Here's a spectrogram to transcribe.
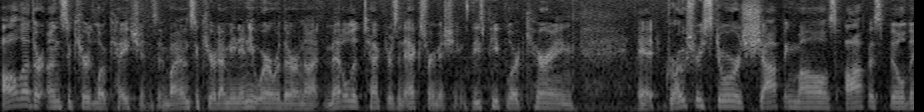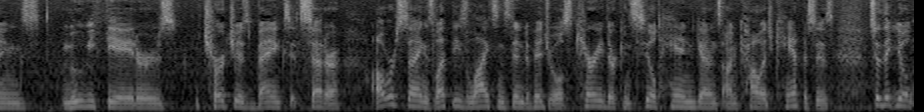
all other unsecured locations. And by unsecured, I mean anywhere where there are not metal detectors and x ray machines. These people are carrying at grocery stores, shopping malls, office buildings, movie theaters, churches, banks, etc. All we're saying is let these licensed individuals carry their concealed handguns on college campuses so that you'll,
